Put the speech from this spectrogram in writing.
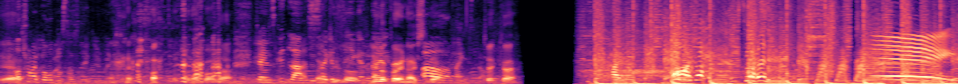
Yeah. I'll try Bob or something. I don't know about that. James, good luck. so Thank good you, to see you love. again, You look very nice today. Oh, thanks. darling. Take care. Hi. Oh my god! Sorry. Hey!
